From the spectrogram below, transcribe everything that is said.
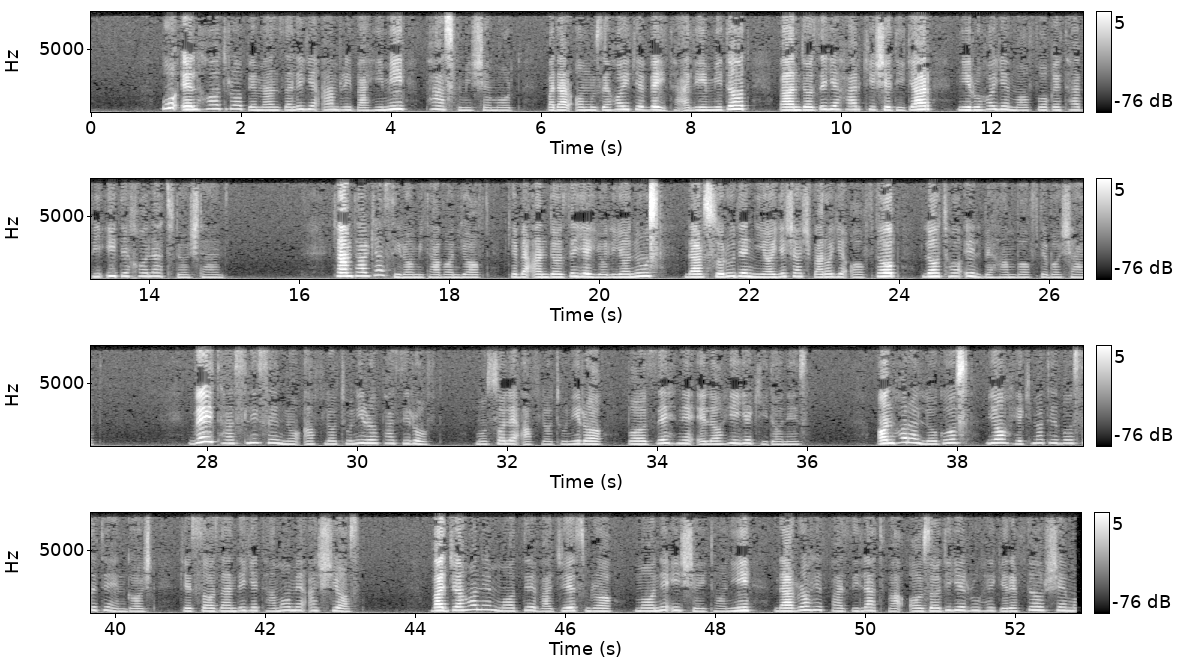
او الهاد را به منزله امری بهیمی پست می شمرد و در آموزه هایی که وی تعلیم می‌داد به اندازه هر کیش دیگر نیروهای مافوق طبیعی دخالت داشتند. کمتر کسی را می‌توان یافت که به اندازه یولیانوس در سرود نیایشش برای آفتاب لاتائل به هم بافته باشد. وی تسلیس نو افلاتونی را پذیرفت. مسل افلاتونی را با ذهن الهی یکی دانست. آنها را لوگوس یا حکمت واسطه انگاشت که سازنده تمام اشیاست و جهان ماده و جسم را مانعی شیطانی در راه فضیلت و آزادی روح گرفتار شمرد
